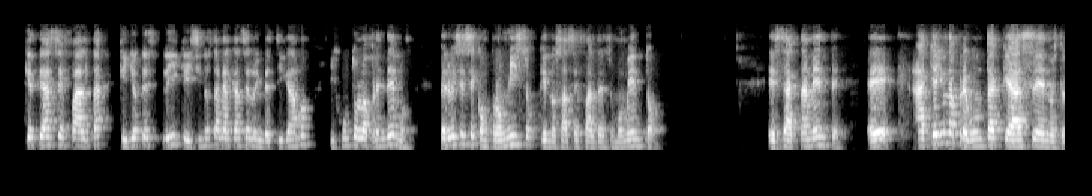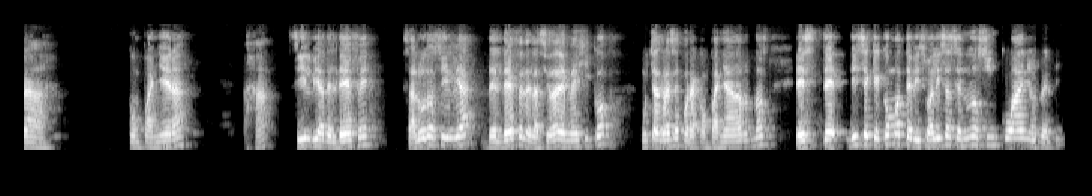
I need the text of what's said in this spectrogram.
qué te hace falta? Que yo te explique y si no está a mi alcance lo investigamos y juntos lo aprendemos pero es ese compromiso que nos hace falta en su momento. Exactamente. Eh, aquí hay una pregunta que hace nuestra compañera, Silvia del DF. Saludos Silvia, del DF de la Ciudad de México. Muchas gracias por acompañarnos. Este, dice que cómo te visualizas en unos cinco años, Betty.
